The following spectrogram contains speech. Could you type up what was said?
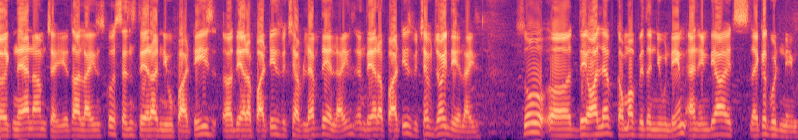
एक नया नाम चाहिए था अलायंस को since there are new parties there are parties which have left the alliance and there are parties which have join the alliance so they all have come up with a new name and INDIA it's like a good name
